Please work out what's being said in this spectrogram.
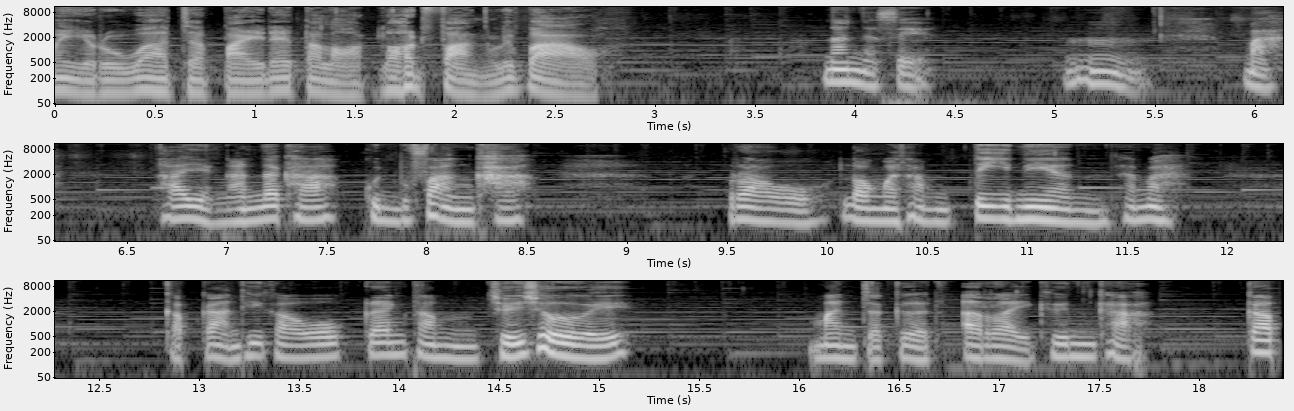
ไม่รู้ว่าจะไปได้ตลอดรอดฝั่งหรือเปล่า นั่นน่ะสิอืม มา ถ้าอย่างนั้นนะคะ คุณผู้ฟังคะ เราลองมาทำตีเนียนใช่ไหมกับการที่เขาแกล้งทำเฉยๆ มันจะเกิดอะไรขึ้นค่ะ กับ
